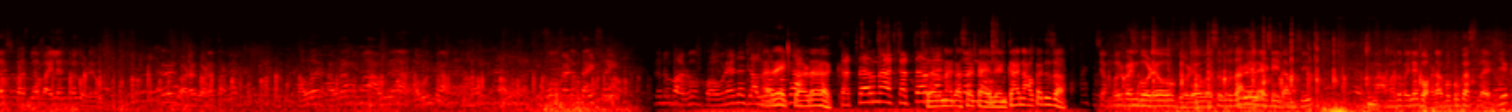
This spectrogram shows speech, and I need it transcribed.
हर्ष बसला पहिल्यांदा घोड्यावर अरे घोडा घोडा चालला. आवर आवरा मामा आवरा. आवरून का? हो मॅडम साईड साईड. पवऱ्याचा जालवा अरे. कडक. खतरनाक खतरनाक मित्रांनो. टायलंड काय नाव काय तुझा? शंभर पॅन्ट घोड्यावर घोड्यावर बसत झालेला डील आमची. मामाचा पहिले घोडा बघू कसला आहे.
